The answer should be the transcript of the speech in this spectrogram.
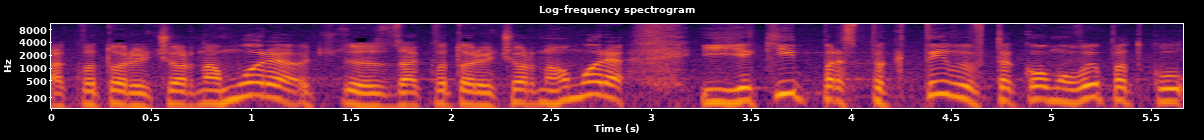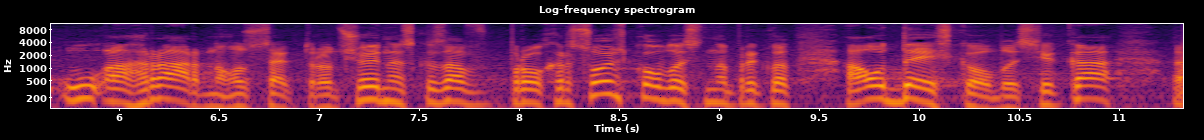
акваторію Чорного моря ч- за акваторію Чорного моря. І які перспективи в такому випадку у аграрного сектору? От щойно я сказав про Херсонську область, наприклад, а Одеська область, яка е,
